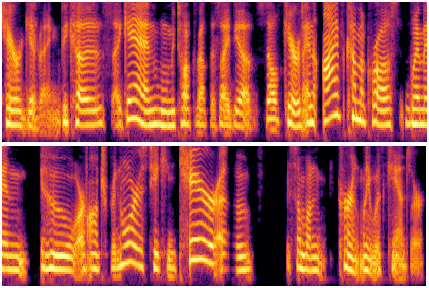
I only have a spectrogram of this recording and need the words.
caregiving because again, when we talk about this idea of self care, and I've come across women who are entrepreneurs taking care of someone currently with cancer.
